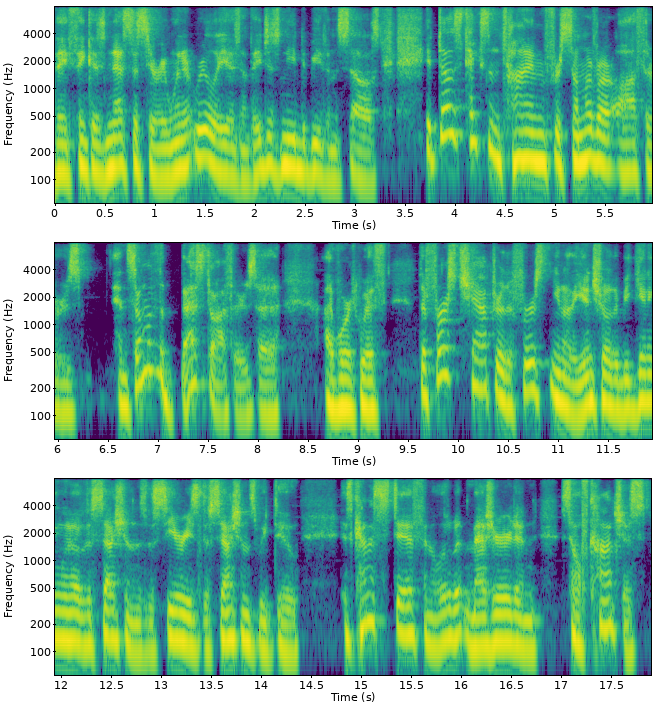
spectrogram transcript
they think is necessary when it really isn't. They just need to be themselves. It does take some time for some of our authors and some of the best authors uh, I've worked with, the first chapter, the first, you know, the intro, the beginning of the sessions, the series, the sessions we do is kind of stiff and a little bit measured and self conscious.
